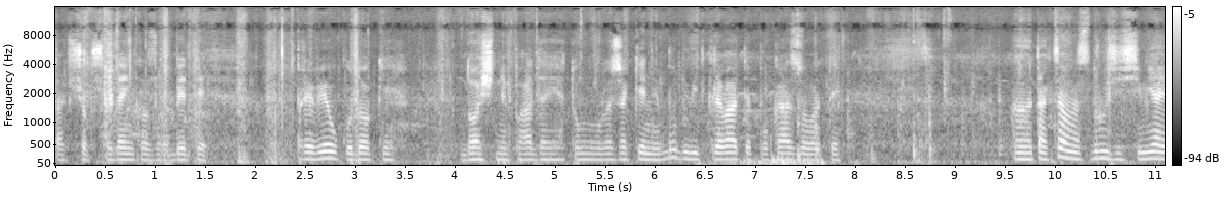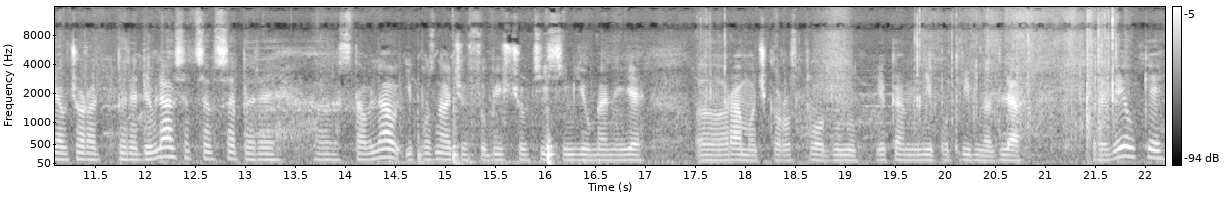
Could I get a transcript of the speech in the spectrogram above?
так, щоб швиденько зробити прививку, доки дощ не падає. Тому лежаки не буду відкривати, показувати. Е, Так, це у нас, друзі, сім'я. Я вчора передивлявся це все, переставляв і позначив собі, що в цій сім'ї в мене є е, рамочка розплоду, ну, яка мені потрібна для прививки.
